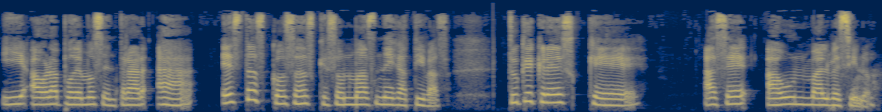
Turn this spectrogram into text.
Y ahora podemos entrar a estas cosas que son más negativas. ¿Tú qué crees que hace a un mal vecino?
